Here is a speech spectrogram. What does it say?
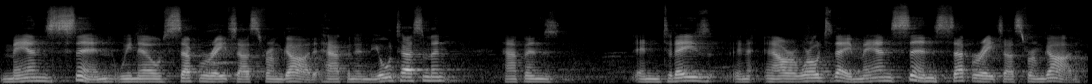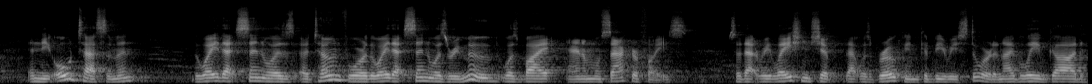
man's sin we know separates us from God. It happened in the Old Testament, happens in today's in, in our world today. Man's sin separates us from God. In the Old Testament, the way that sin was atoned for, the way that sin was removed was by animal sacrifice. So that relationship that was broken could be restored. And I believe God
